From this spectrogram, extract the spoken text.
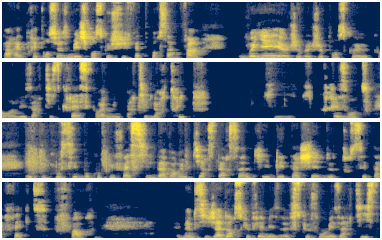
paraître prétentieuse, mais je pense que je suis faite pour ça. Enfin, vous voyez, je, pense que quand les artistes créent, c'est quand même une partie de leur trip qui, qui présente. Et du coup, c'est beaucoup plus facile d'avoir une tierce personne qui est détachée de tout cet affect fort même si j'adore ce, que font mes artistes,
